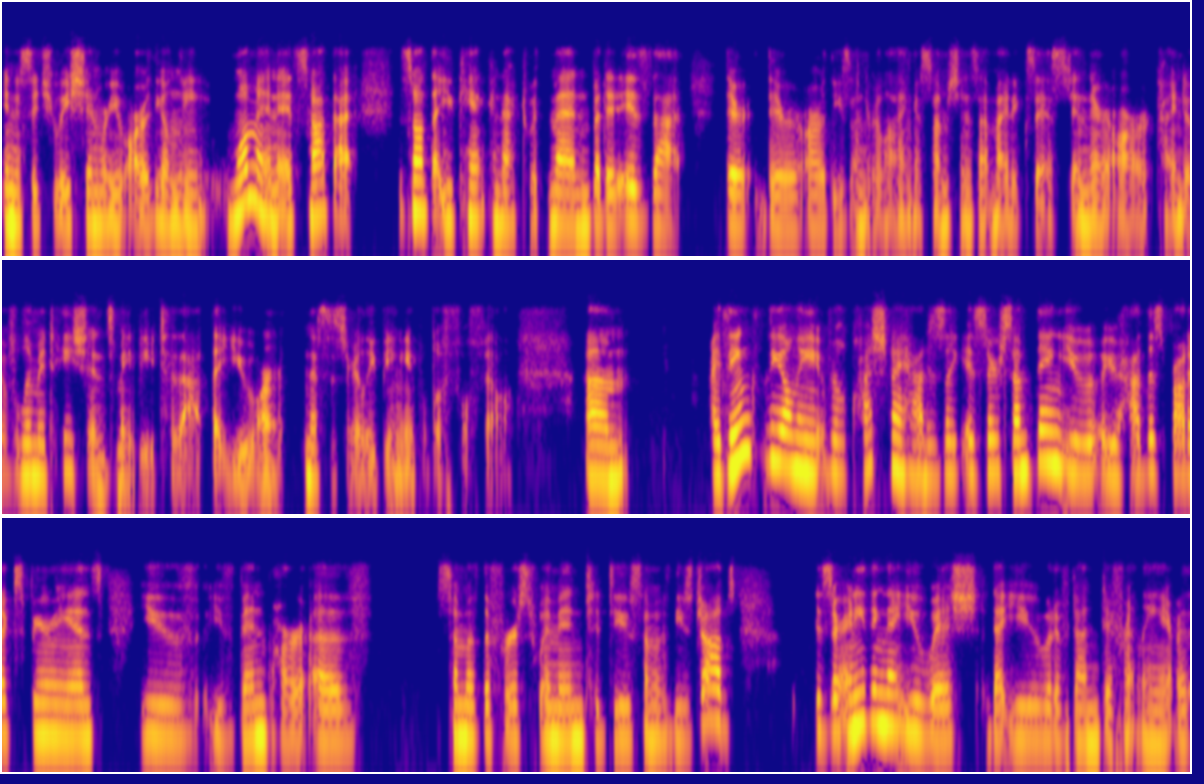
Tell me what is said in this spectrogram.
in a situation where you are the only woman it's not that it's not that you can't connect with men but it is that there there are these underlying assumptions that might exist and there are kind of limitations maybe to that that you aren't necessarily being able to fulfill. Um, I think the only real question I had is like, is there something you you had this broad experience? You've you've been part of some of the first women to do some of these jobs. Is there anything that you wish that you would have done differently, or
